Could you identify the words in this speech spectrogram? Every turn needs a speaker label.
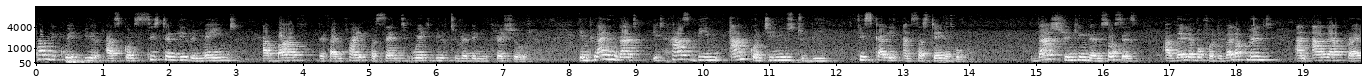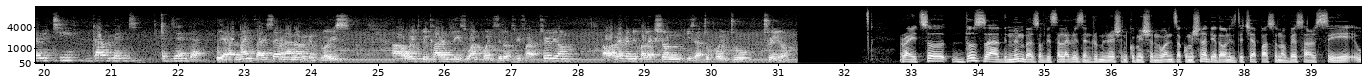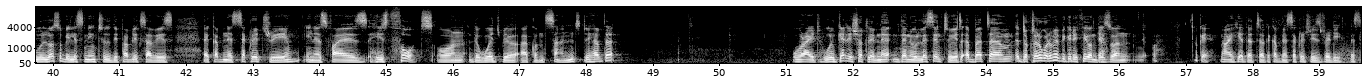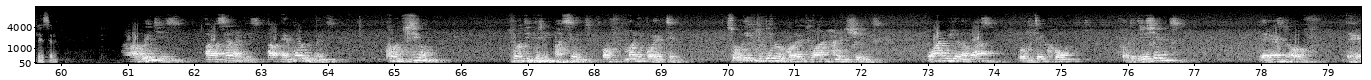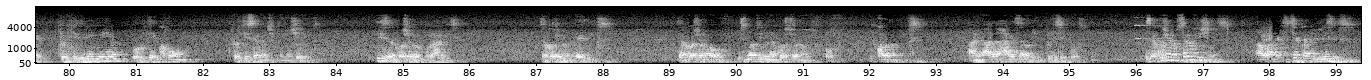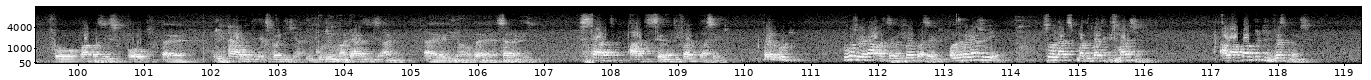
Speaker 1: public wage bill has consistently remained above the 35% wage bill to revenue threshold, implying that it has been and continues to be fiscally unsustainable, thus shrinking the resources available for development and other priority government agenda.
Speaker 2: We are at 9,700 employees. Our wage bill currently is 1.035 trillion. Our revenue collection is at 2.2 trillion.
Speaker 3: Right, so those are the members of the Salaries and Remuneration Commission. One is a commissioner, the other one is the chairperson of SRC. We'll also be listening to the Public Service uh, Cabinet Secretary in as far as his thoughts on the wage bill are concerned. Do you have that? All right, we'll get it shortly and then we'll listen to it. Uh, but um, Dr. Rugo, let me begin with you on yeah. this one. Okay, now I hear that uh, the Cabinet Secretary is ready. Let's listen.
Speaker 4: Our wages our salaries, our emoluments consume 43% of money collected. So if today we collect 100 shillings, 1 million of us will take home 43 shillings, the rest of the 53 million will take home 57 million shillings. This is a question of morality. It's a question of ethics. It's a question of, it's not even a question of, of economics and other high sounding principles. It's a question of selfishness. Our exchequer releases for purposes of uh, recurrent expenditure, including mandazis and uh, you know, uh, salaries, start at 75%. Very good. Because we are now at 75% of the financial year. So that's mathematics matching. Our public investment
